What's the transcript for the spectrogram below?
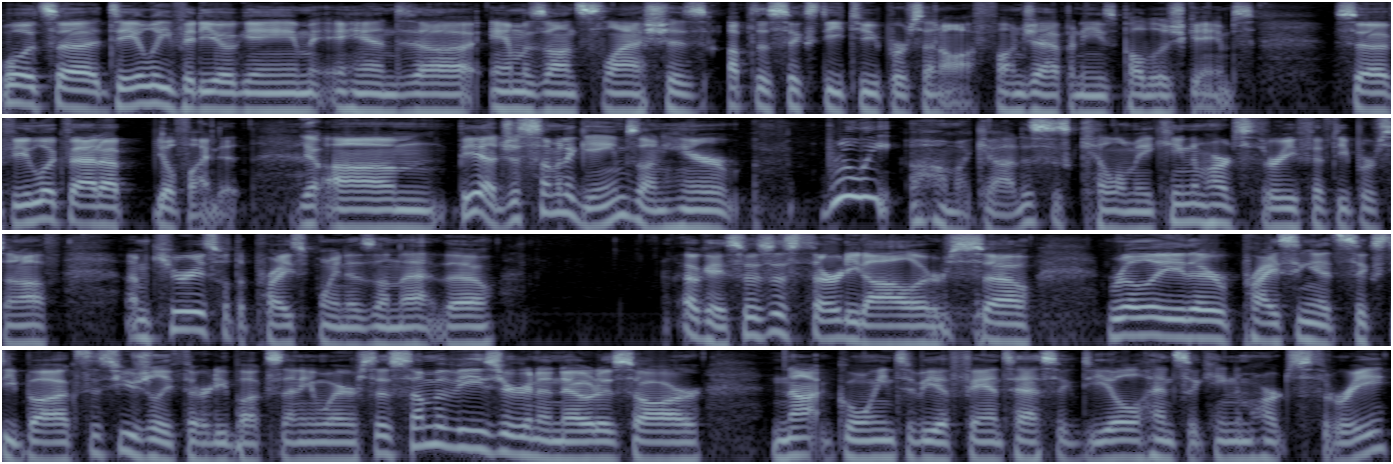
Well, it's a daily video game, and uh, Amazon slashes up to 62% off on Japanese published games. So if you look that up, you'll find it. Yep. Um, but yeah, just some of the games on here. Really, oh my god, this is killing me. Kingdom Hearts 3, 50% off. I'm curious what the price point is on that though. Okay, so this is thirty dollars. So really, they're pricing it at sixty bucks. It's usually thirty bucks anywhere. So some of these you're going to notice are not going to be a fantastic deal. Hence, the Kingdom Hearts three.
